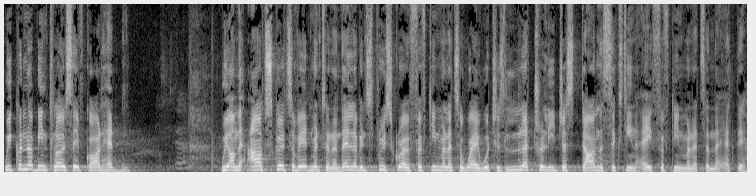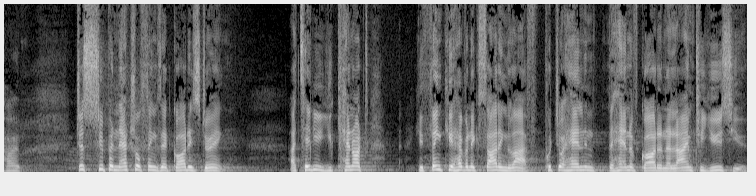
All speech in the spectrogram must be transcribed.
we couldn't have been closer if God had. We're on the outskirts of Edmonton and they live in Spruce Grove, 15 minutes away, which is literally just down the 16A, 15 minutes, and they're at their home. Just supernatural things that God is doing. I tell you, you cannot you think you have an exciting life, put your hand in the hand of God and allow Him to use you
